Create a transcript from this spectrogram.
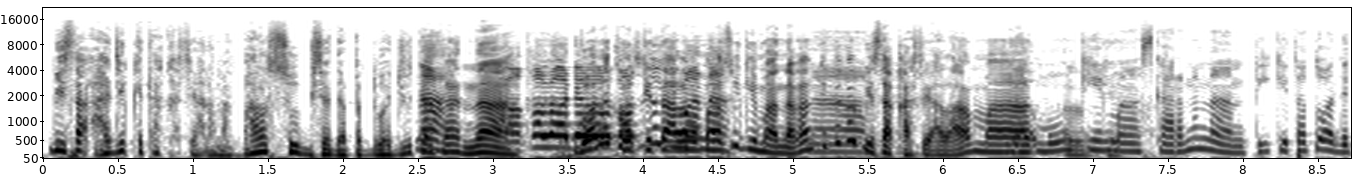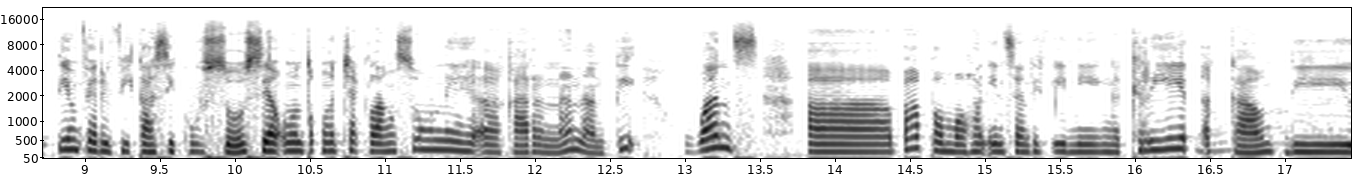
bisa aja kita kasih alamat palsu bisa dapat 2 juta Nah, kan. Nah, nah, kalau ada boleh kalau kita alamat gimana? palsu gimana kan? Kita kan Nah, bisa kasih alamat. Gak mungkin Oke. mas, karena nanti kita tuh ada tim verifikasi khusus yang untuk ngecek langsung nih, eh, karena nanti once eh, apa pemohon insentif ini nge-create account di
